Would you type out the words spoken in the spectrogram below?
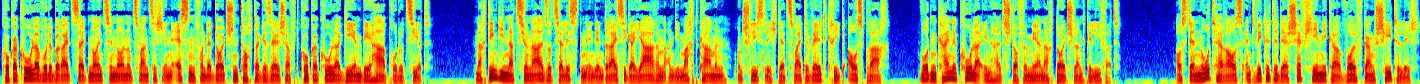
Coca-Cola wurde bereits seit 1929 in Essen von der deutschen Tochtergesellschaft Coca-Cola GmbH produziert. Nachdem die Nationalsozialisten in den 30er Jahren an die Macht kamen und schließlich der Zweite Weltkrieg ausbrach, wurden keine Cola-Inhaltsstoffe mehr nach Deutschland geliefert. Aus der Not heraus entwickelte der Chefchemiker Wolfgang Schetelich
